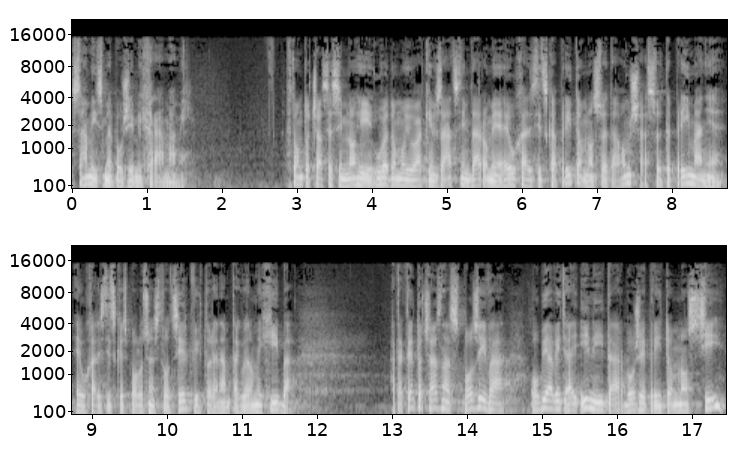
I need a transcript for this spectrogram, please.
sami sme Božími chrámami. Tomto čase si mnohí uvedomujú, akým vzácným darom je eucharistická prítomnosť, sveta omša, sveté príjmanie, eucharistické spoločenstvo cirkvi, ktoré nám tak veľmi chýba. A tak tento čas nás pozýva objaviť aj iný dar Božej prítomnosti,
